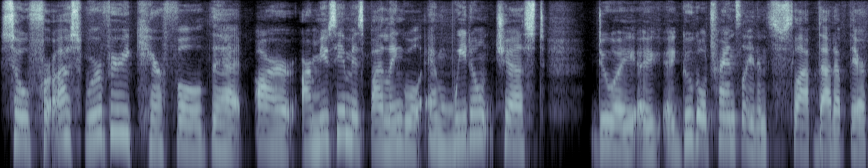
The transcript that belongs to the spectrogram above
So for us, we're very careful that our, our museum is bilingual and we don't just do a, a, a, Google Translate and slap that up there.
